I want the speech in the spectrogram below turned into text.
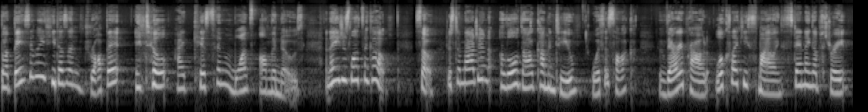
but basically he doesn't drop it until i kiss him once on the nose and then he just lets it go so just imagine a little dog coming to you with a sock very proud looks like he's smiling standing up straight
